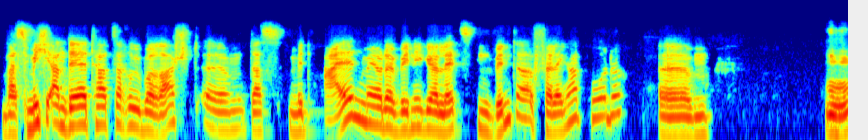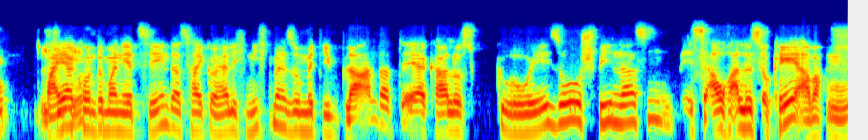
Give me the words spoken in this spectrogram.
was mich an der Tatsache überrascht, ähm, dass mit allen mehr oder weniger letzten Winter verlängert wurde. Ähm, Bayer konnte man jetzt sehen, dass Heiko Herrlich nicht mehr so mit ihm plant, hat er Carlos Grueso spielen lassen. Ist auch alles okay, aber mhm.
